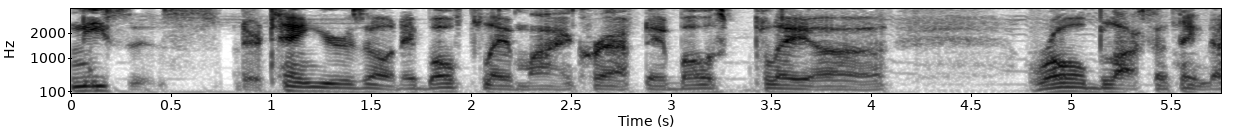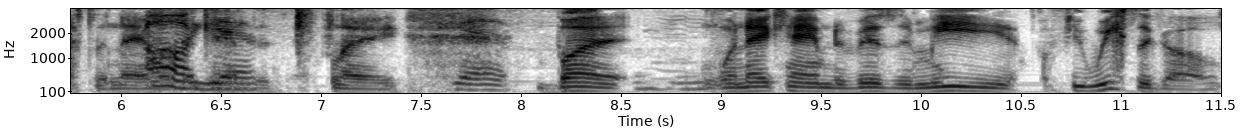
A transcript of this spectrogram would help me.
nieces. They're ten years old. They both play Minecraft. They both play uh, Roblox, I think that's the name oh, of the game yes. that they play. Yes. But mm-hmm. when they came to visit me a few weeks ago,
